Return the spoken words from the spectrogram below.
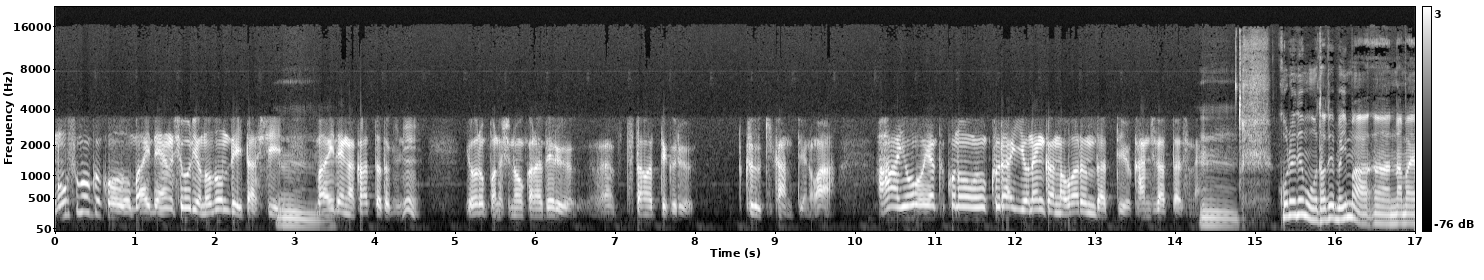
のすごくこうバイデン勝利を望んでいたし、バイデンが勝った時にヨーロッパの首脳から出る伝わってくる空気感っていうのはああようやくこの暗い4年間が終わるんだっていう感じだったですね。これでも例えば今名前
